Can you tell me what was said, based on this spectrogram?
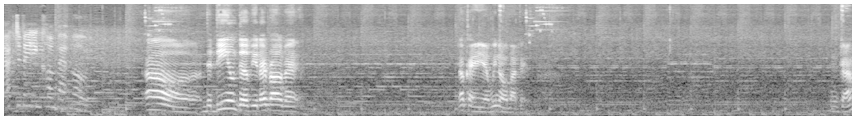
Activating combat mode. Oh, the DMW, they brought it back. Okay, yeah, we know about that. Okay.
